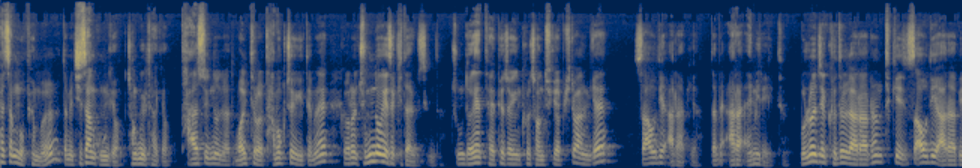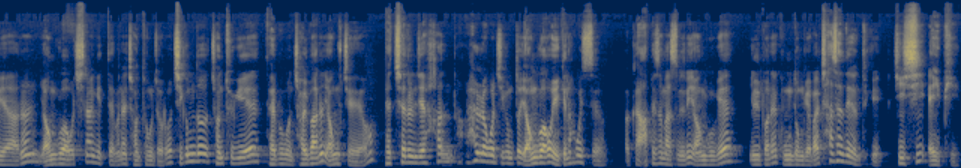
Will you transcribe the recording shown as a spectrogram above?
해상 목표물, 그다음에 지상 공격, 정밀 타격 다 할 수 있는 멀티럴 다목적이기 때문에 그거는 중동에서 기다리고 있습니다. 중동의 대표적인 그 전투기가 필요한 게 사우디 아라비아, 그다음에 아랍에미레이트. 물론 이제 그들 나라는 특히 사우디 아라비아는 영국하고 친하기 때문에 전통적으로 지금도 전투기의 대부분 절반은 영국제예요. 대체를 이제 한- 하려고 지금 또 영국하고 얘기는 하고 있어요. 아까 앞에서 말씀드린 영국의 일본의 공동 개발 차세대 전투기 GCAP.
